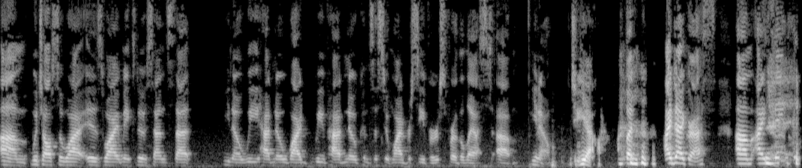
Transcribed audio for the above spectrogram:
um, which also why is why it makes no sense that you know we had no wide we've had no consistent wide receivers for the last um, you know two yeah. But I digress. Um, I think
